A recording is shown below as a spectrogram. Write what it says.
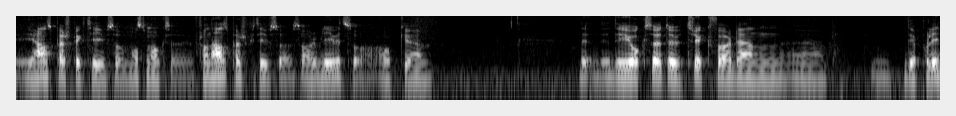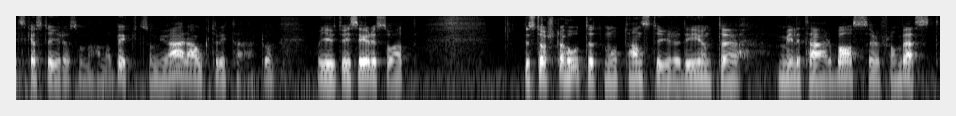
i hans perspektiv så måste man också, från hans perspektiv så, så har det blivit så. Och, eh, det, det, är också ett uttryck för den, eh, det politiska styre som han har byggt som ju är auktoritärt. Och, och givetvis är det så att det största hotet mot hans styre det är ju inte militärbaser från väst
